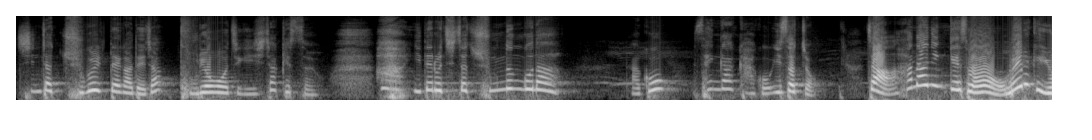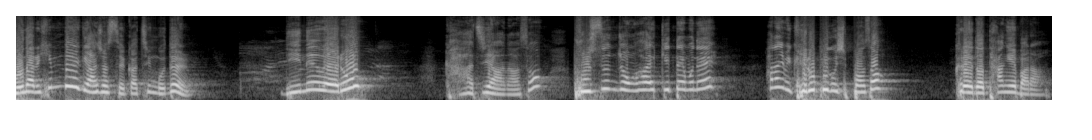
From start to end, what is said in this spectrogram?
진짜 죽을 때가 되자 두려워지기 시작했어요. 아, 이대로 진짜 죽는구나. 라고 생각하고 있었죠. 자, 하나님께서 왜 이렇게 요나를 힘들게 하셨을까, 친구들? 니느웨로 가지 않아서 불순종했기 때문에 하나님이 괴롭히고 싶어서 그래 너 당해봐라.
